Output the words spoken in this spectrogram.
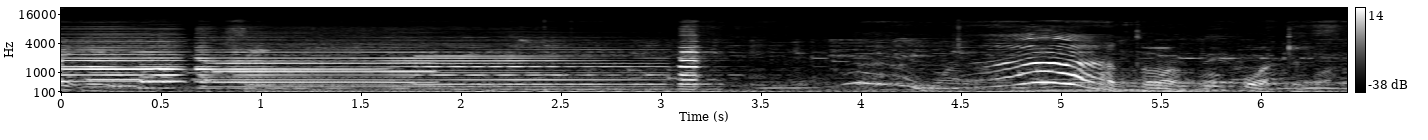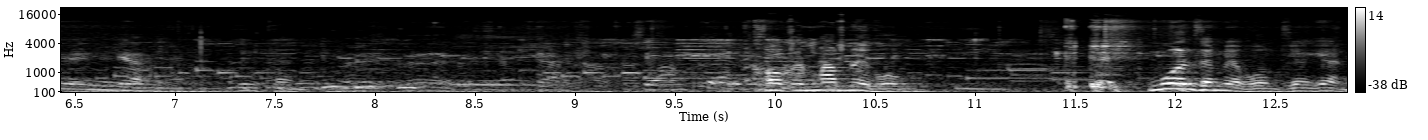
ยสิ่งตัวปวดตัวข้ากันมับเลยผมม่วนสมัยผมเสียงแค่น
